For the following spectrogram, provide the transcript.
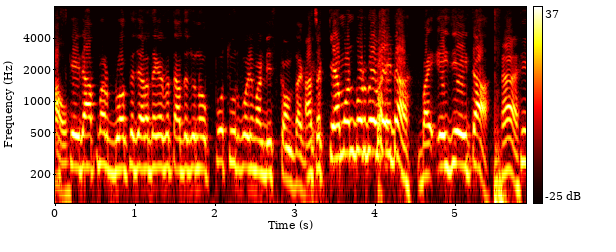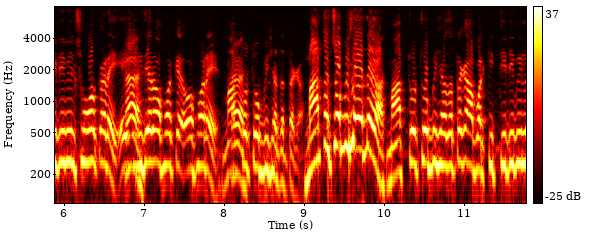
আজকে এটা আপনার ব্লগতে যারা দেখবে তাদের জন্য প্রচুর পরিমাণ ডিসকাউন্ট থাকবে আচ্ছা কেমন পড়বে ভাই এটা ভাই এই যে এটা। টিডি বিল সহকারে এই হ্যাঁ। ঈদের অফারে অফারে মাত্র হ্যাঁ। চব্বিশ হাজার টাকা মাত্র চব্বিশ হাজার টাকা মাত্র চব্বিশ হাজার টাকা আবার কি টিডি বিল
